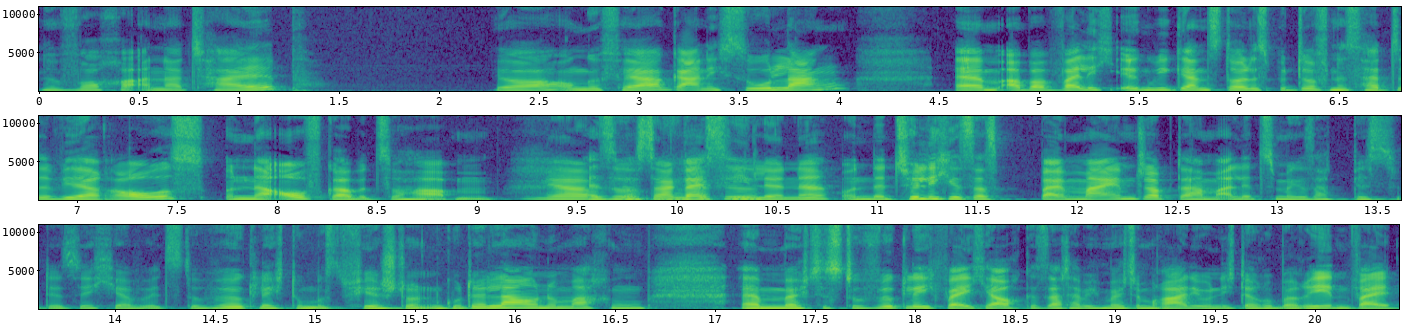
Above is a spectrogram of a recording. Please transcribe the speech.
eine Woche, anderthalb. Ja, ungefähr, gar nicht so lang. Ähm, aber weil ich irgendwie ganz doll das Bedürfnis hatte, wieder raus und eine Aufgabe zu haben. Ja, also, das sagen ja viele, ne? Und natürlich ist das bei meinem Job, da haben alle zu mir gesagt, bist du dir sicher, willst du wirklich? Du musst vier Stunden gute Laune machen. Ähm, möchtest du wirklich? Weil ich ja auch gesagt habe, ich möchte im Radio nicht darüber reden, weil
